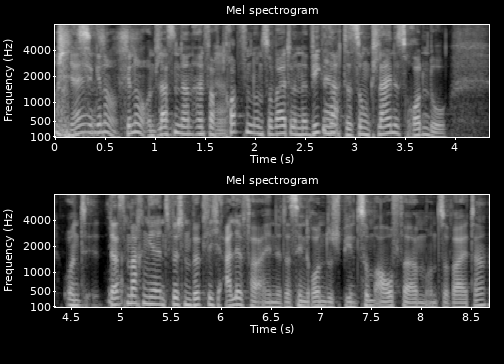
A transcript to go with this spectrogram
Ja, ja, genau, genau. Und lassen dann einfach ja. tropfen und so weiter. Und wie gesagt, ja. das ist so ein kleines Rondo. Und das ja. machen ja inzwischen wirklich alle Vereine, dass sie ein Rondo spielen zum Aufwärmen und so weiter.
